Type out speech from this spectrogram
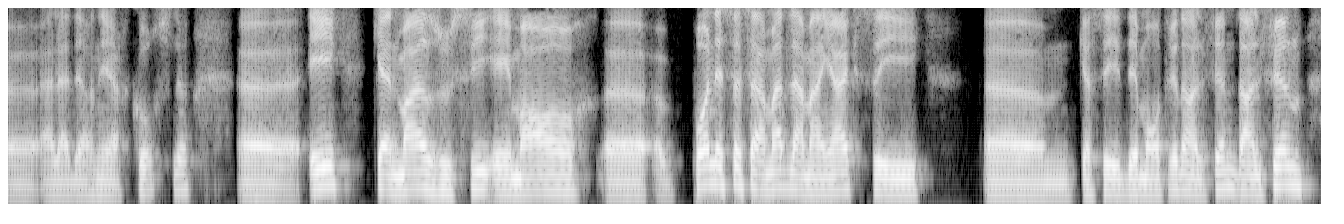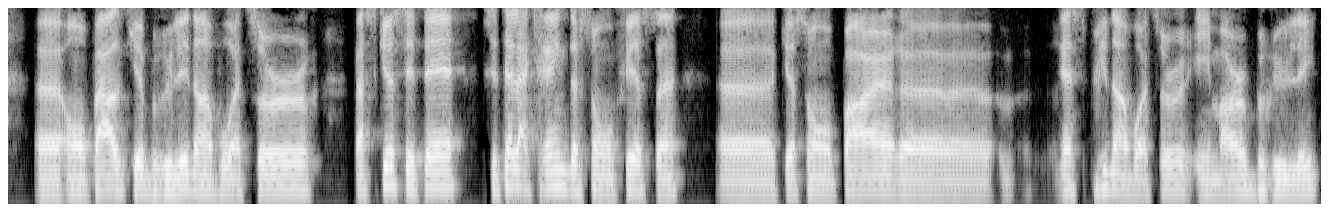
à la dernière course. Là. et Ken Miles aussi est mort, pas nécessairement de la manière que c'est que c'est démontré dans le film. Dans le film, on parle qu'il a brûlé dans la voiture parce que c'était c'était la crainte de son fils, hein, que son père reste pris dans la voiture et meurt brûlé.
